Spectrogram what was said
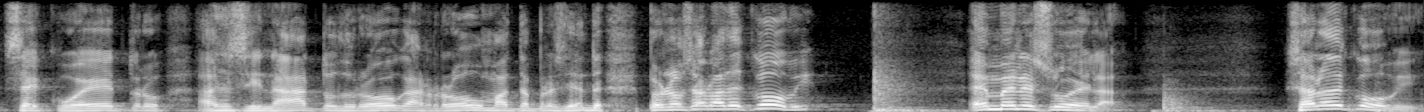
secuestro, asesinato, droga, robo, mata al presidente. Pero no se habla de COVID. En Venezuela, ¿se habla de COVID?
